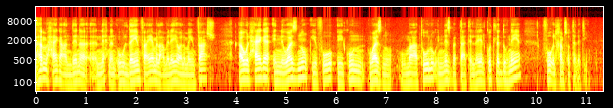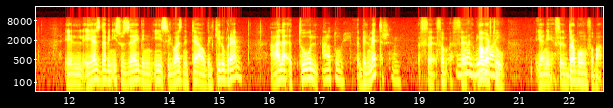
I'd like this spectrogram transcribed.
أهم حاجة عندنا إن إحنا نقول ده ينفع يعمل عملية ولا ما ينفعش. أول حاجة إن وزنه يفوق يكون وزنه ومع طوله النسبة بتاعت اللي هي الكتلة الدهنية فوق ال 35 القياس ده بنقيسه إزاي؟ بنقيس الوزن بتاعه بالكيلو جرام على الطول على طول. بالمتر في في, هو في ال by power 2 يعني في اضربهم في بعض.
